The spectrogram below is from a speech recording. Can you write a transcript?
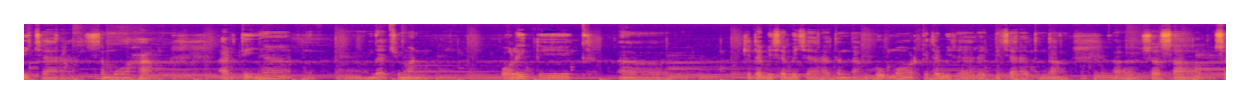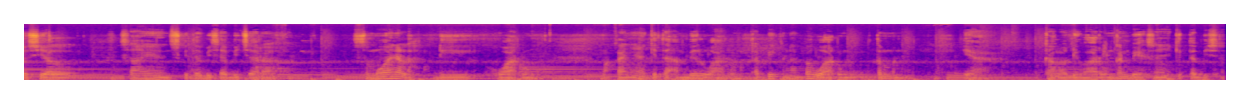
bicara semua hal. Artinya eh, nggak cuman politik uh, kita bisa bicara tentang humor kita bisa bicara tentang uh, sosial sosial science kita bisa bicara semuanya lah di warung makanya kita ambil warung. Tapi kenapa warung temen? Ya kalau di warung kan biasanya kita bisa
